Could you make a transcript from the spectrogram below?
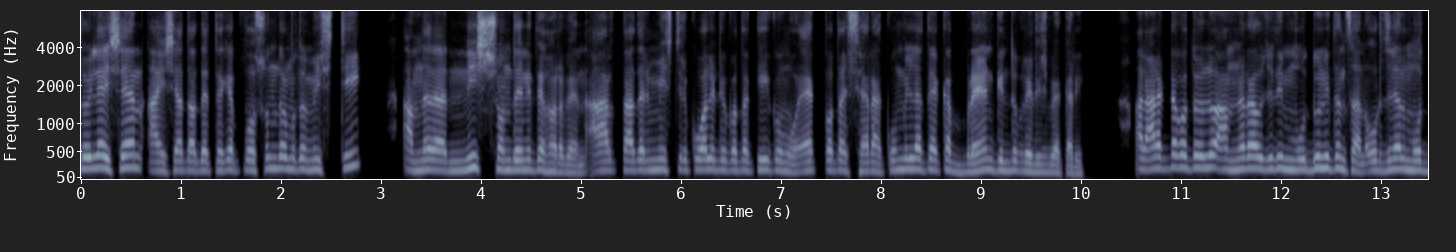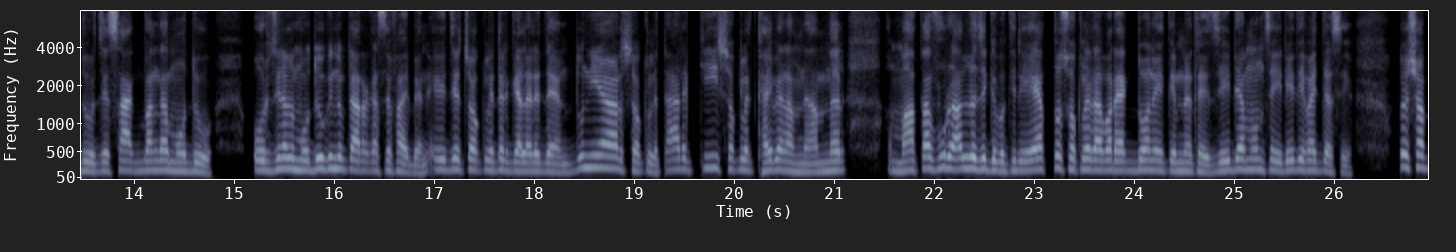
চলে আইসেন, আইসা তাদের থেকে পছন্দের মতো মিষ্টি আপনারা নিঃসন্দেহে নিতে পারবেন। আর তাদের মিষ্টির কোয়ালিটির কথা কি কমো? এক কথায় সেরা। কুমিল্লাতে একটা ব্র্যান্ড কিন্তু রেডিশ বেকারি আর আরেকটা কথা হলো, আপনারাও যদি মধু নিতেন চান অরিজিনাল মধু, যে শাক ভাঙ্গা মধু অরিজিনাল মধু কিন্তু তার কাছে পাইবেন। এই যে চকলেটের গ্যালারি দেন, দুনিয়ার চকলেট, আর কি চকলেট খাইবেন আপনি? আপনার মাথা পুরো আল্লো যে কিরে এত চকলেট আবার এক দোয়ানে কেমনে থাকে? যেটা মন চাই এটাই পাইতেছে। তো সব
